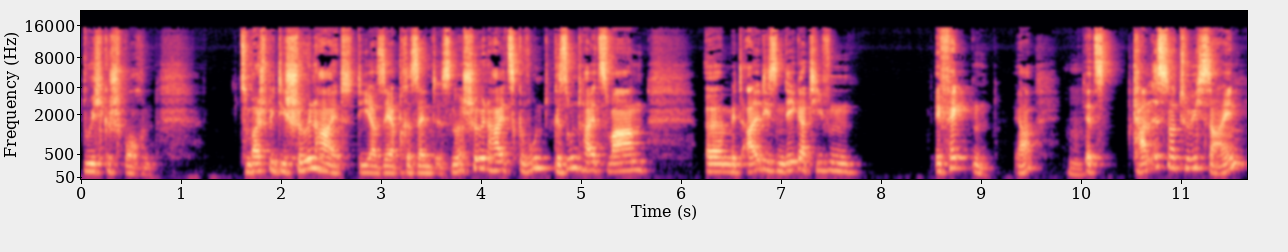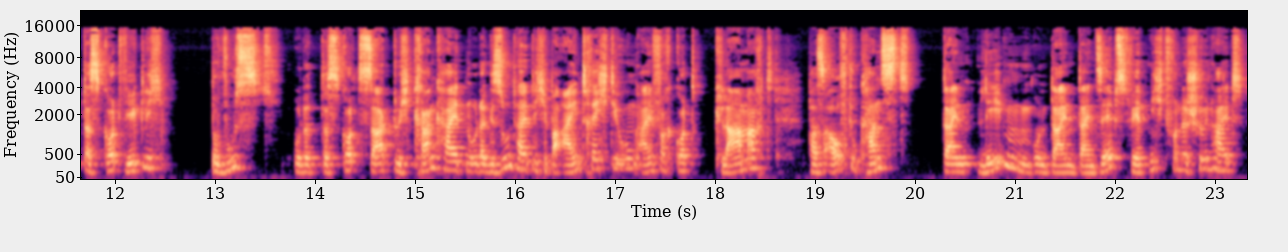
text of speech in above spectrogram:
durchgesprochen. Zum Beispiel die Schönheit, die ja sehr präsent ist. Ne? Schönheitsgesundheitswahn Gesundheitswahn äh, mit all diesen negativen Effekten. Ja, hm. jetzt kann es natürlich sein, dass Gott wirklich bewusst oder dass Gott sagt, durch Krankheiten oder gesundheitliche Beeinträchtigungen einfach Gott klar macht, pass auf, du kannst dein Leben und dein, dein Selbstwert nicht von der Schönheit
